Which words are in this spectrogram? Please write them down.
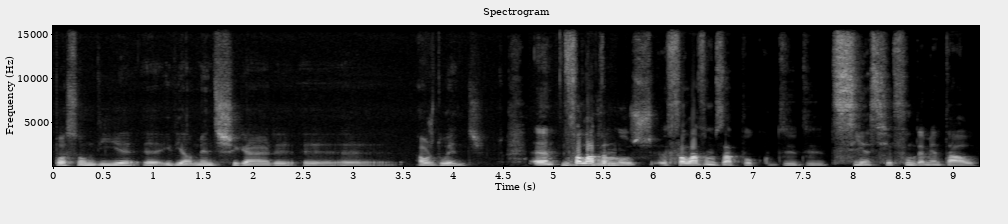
possa um dia, uh, idealmente, chegar uh, uh, aos doentes. falávamos, falávamos há pouco de, de, de ciência fundamental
